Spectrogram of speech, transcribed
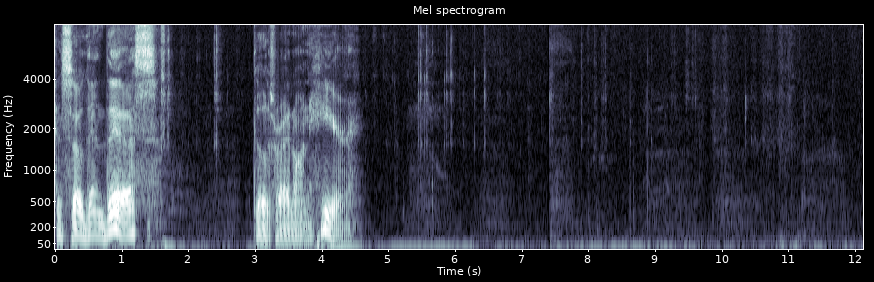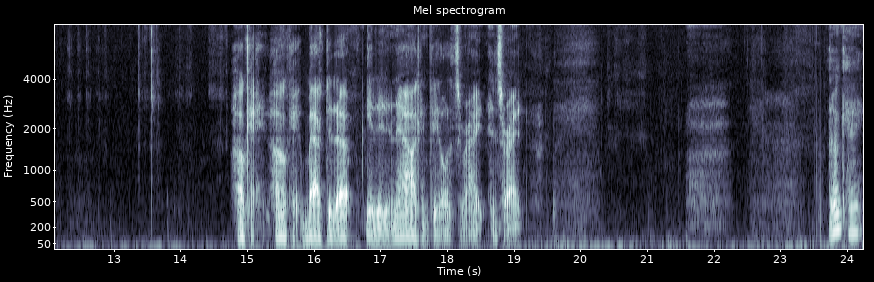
And so then this goes right on here. Okay, okay, backed it up, get it in now, I can feel it's right, it's right. Okay.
